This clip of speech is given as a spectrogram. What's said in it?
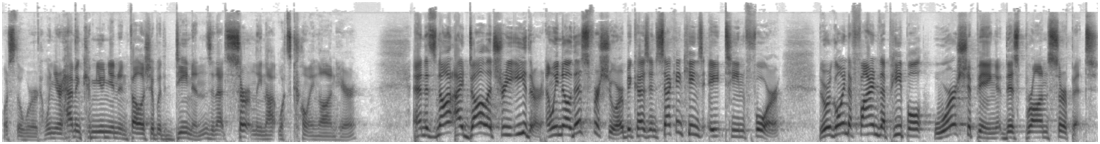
what's the word? When you're having communion and fellowship with demons, and that's certainly not what's going on here. And it's not idolatry either. And we know this for sure because in 2 Kings 18:4, we're going to find the people worshiping this bronze serpent.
